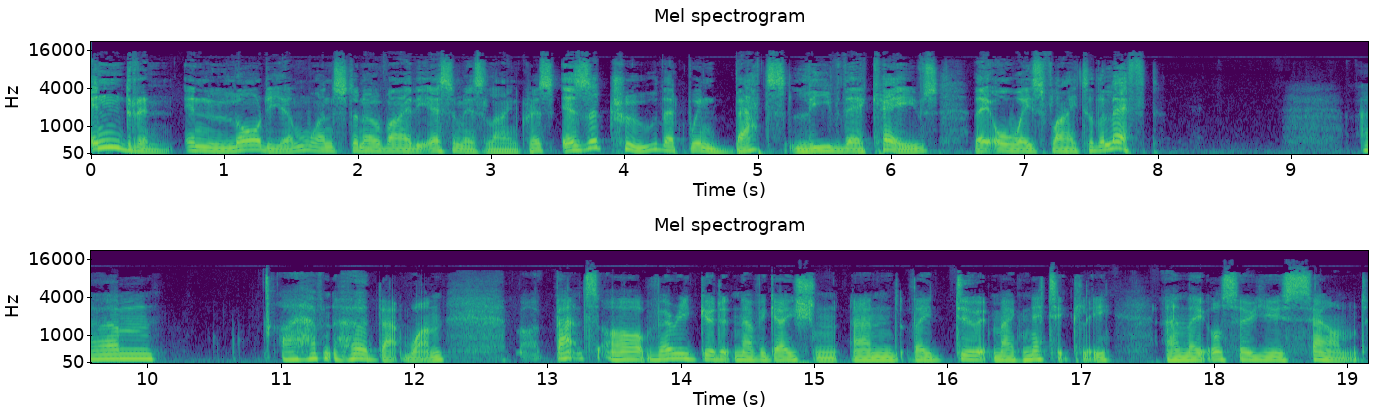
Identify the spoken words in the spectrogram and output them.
Indrin in Laudium wants to know via the SMS line, Chris, is it true that when bats leave their caves, they always fly to the left? Um, I haven't heard that one. Bats are very good at navigation and they do it magnetically and they also use sound.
